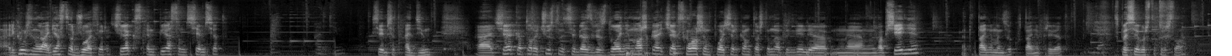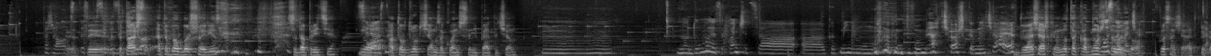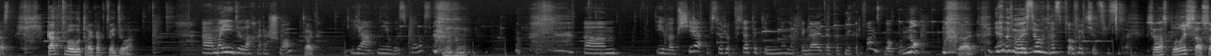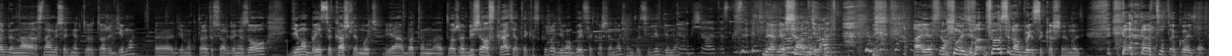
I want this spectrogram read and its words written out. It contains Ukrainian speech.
рекрутингового агентства Джофер, человек с NPS 70. 71. Э, человек, который чувствует себя звездой немножко, человек с хорошим почерком, то, что мы определили э, в общении. Это Таня Мандзюк. Таня, привет. Привет. Спасибо, что пришла. Пожалуйста, ты, ты понимаешь, что это был большой риск сюда прийти? Ну, а то вдруг чем закончится, непонятно чем. Ну, думаю, закончится а, как минимум двумя чашками чая. Двумя чашками, ну так одно что ты Вкусного выпила. чая. Вкусный чай, это прекрасно. Как твое утро, как твои дела? А, мои дела хорошо. Так. Я не выспалась. И вообще, все, все-таки меня напрягает этот микрофон сбоку. Но Так. я думаю, все у нас получится. Все у нас получится, особенно с нами сегодня тоже Дима, э, Дима, который это все организовал. Дима боится кашлянуть. Я об этом э, тоже обещал сказать, я так и скажу. Дима боится кашлянуть, он тут сидит, Дима. Ты обещала это сказать. Я обещал. А, если он уйдет, он все равно боится кашлянуть. Тут такое дело.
